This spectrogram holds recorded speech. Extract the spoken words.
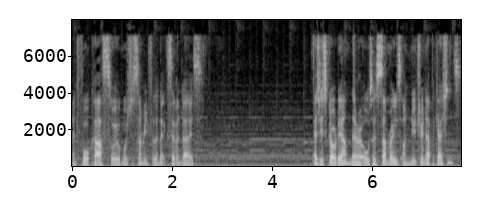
and forecast soil moisture summary for the next 7 days. As you scroll down there are also summaries on nutrient applications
